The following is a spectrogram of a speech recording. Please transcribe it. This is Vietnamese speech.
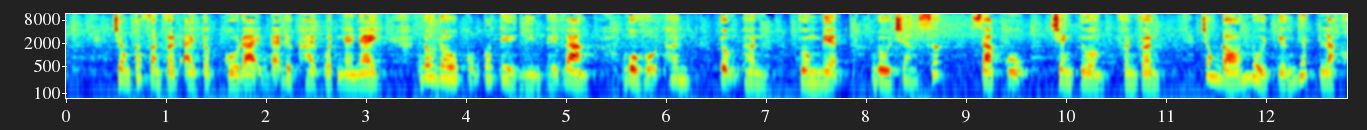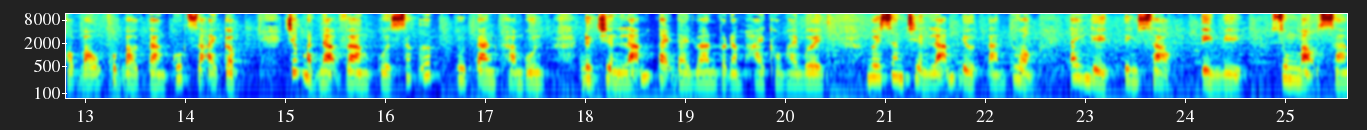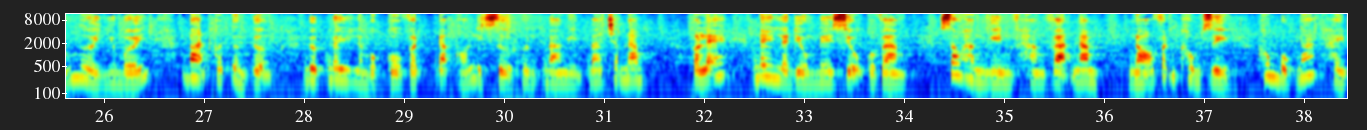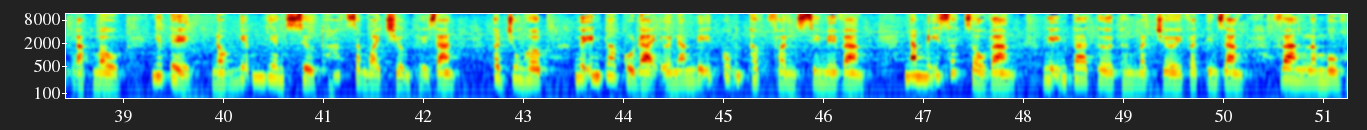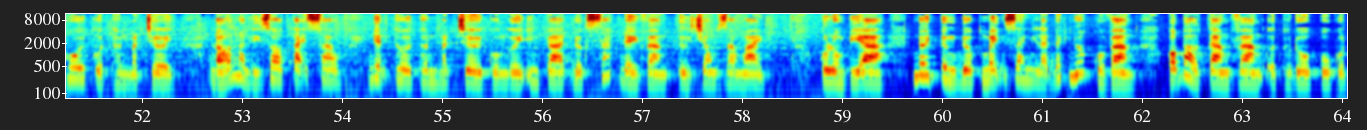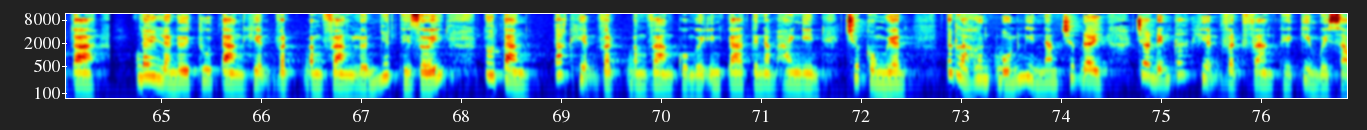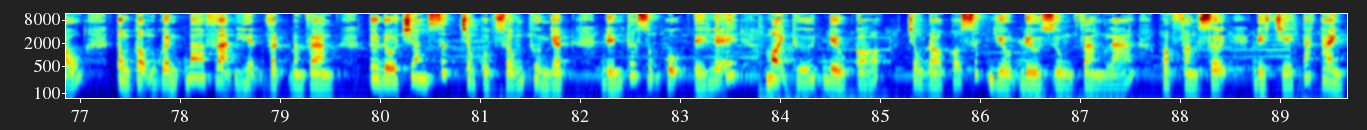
Trong các văn vật Ai Cập cổ đại đã được khai quật ngày nay, đâu đâu cũng có thể nhìn thấy vàng, bồ hộ thân, tượng thần, vương miện, đồ trang sức, gia cụ, tranh tường, vân vân. Trong đó nổi tiếng nhất là kho báu của Bảo tàng Quốc gia Ai Cập. Chiếc mặt nạ vàng của sắc ướp Tutankhamun được triển lãm tại Đài Loan vào năm 2020. Người xem triển lãm đều tán thưởng tay nghề tinh xảo, tỉ mỉ, dung mạo sáng ngời như mới, bạn có tưởng tượng được đây là một cổ vật đã có lịch sử hơn 3.300 năm? Có lẽ đây là điều mê diệu của vàng. Sau hàng nghìn hàng vạn năm, nó vẫn không gì, không mục nát hay bạc màu, như thể nó nghiễm nhiên siêu thoát ra ngoài trường thời gian. Thật trùng hợp, người Inca cổ đại ở Nam Mỹ cũng thập phần si mê vàng. Nam Mỹ rất giàu vàng, người Inca thờ thần mặt trời và tin rằng vàng là mồ hôi của thần mặt trời. Đó là lý do tại sao điện thờ thần mặt trời của người Inca được sát đầy vàng từ trong ra ngoài. Colombia, nơi từng được mệnh danh là đất nước của vàng, có bảo tàng vàng ở thủ đô Bogota. Đây là nơi thu tàng hiện vật bằng vàng lớn nhất thế giới, thu tàng các hiện vật bằng vàng của người Inca từ năm 2000 trước công nguyên tức là hơn 4.000 năm trước đây, cho đến các hiện vật vàng thế kỷ 16, tổng cộng gần 3 vạn hiện vật bằng vàng, từ đồ trang sức trong cuộc sống thường nhật đến các dụng cụ tế lễ, mọi thứ đều có, trong đó có rất nhiều đều dùng vàng lá hoặc vàng sợi để chế tác thành.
